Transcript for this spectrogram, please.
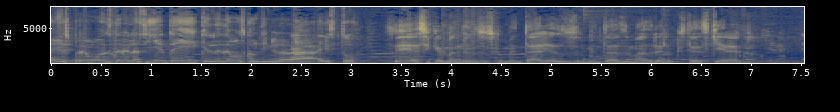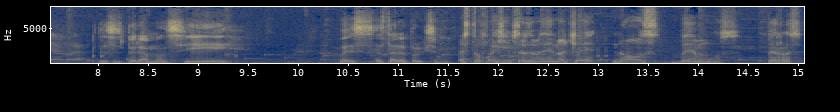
Eh, esperemos estar en la siguiente y que le demos continuidad a esto. Sí, así que manden sus comentarios, sus mentadas de madre, lo que ustedes quieran. Los esperamos y pues hasta la próxima. Esto fue Hipsters de Medianoche. Nos vemos, perras.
